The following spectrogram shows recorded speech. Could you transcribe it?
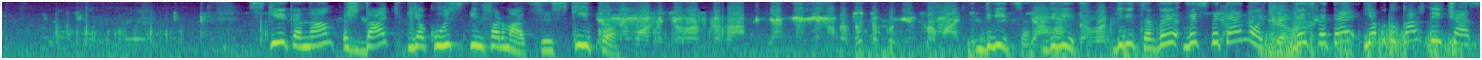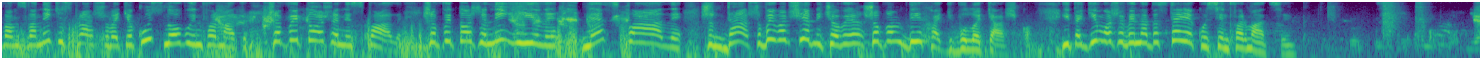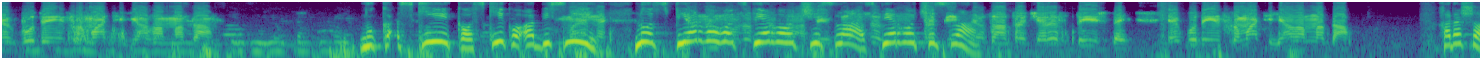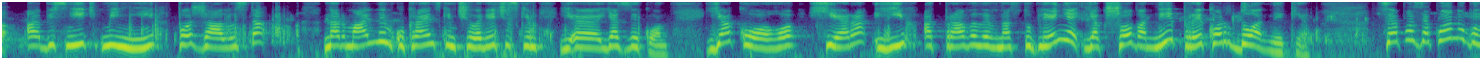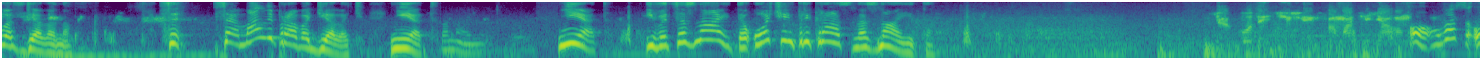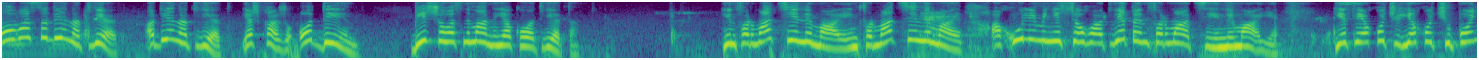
Скільки нам ждать якусь інформацію? Скільки? Я не можу цього сказати. Як мені нададуть таку інформацію? Дивіться, Я вам дивіться, доведу. дивіться, ви, ви спите ночі, ви спите, я буду кожен час вам дзвонити і спрашувати якусь нову інформацію, щоб ви теж не спали, щоб ви теж не їли, не спали, щоб, да, щоб ви взагалі нічого, ви, щоб вам дихати було тяжко. І тоді, може, ви надасте якусь інформацію. Як буде інформація, я вам надам. Ну, скільки, скільки, об'ясніть. Ну, з першого, з першого числа, з першого числа. Завтра, через тиждень. Як буде інформація, я вам надам. Хорошо, объясніть мені, пожалуйста, нормальним українським чоловіческим е, язиком, якого хера їх відправили в наступлення, якщо вони прикордонники? Це по закону було зроблено? Це, це мали право робити? Ні. Ні. І ви це знаєте, дуже прекрасно знаєте. Як буде інша інформація, я вам О, у вас, у вас один ответ. Один ответ. Я ж кажу, один. Більше у вас немає ніякого ответа. Інформації немає, інформації немає. А хулі мені з цього ответа інформації немає. Якщо я хочу, я хочу поняти.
